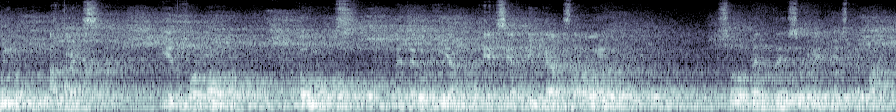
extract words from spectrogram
1 a 3, y él formó tomos de teología que se aplica hasta hoy solamente sobre esta parte.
